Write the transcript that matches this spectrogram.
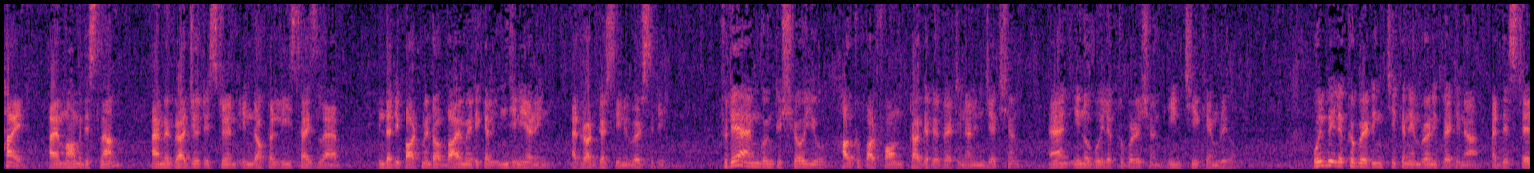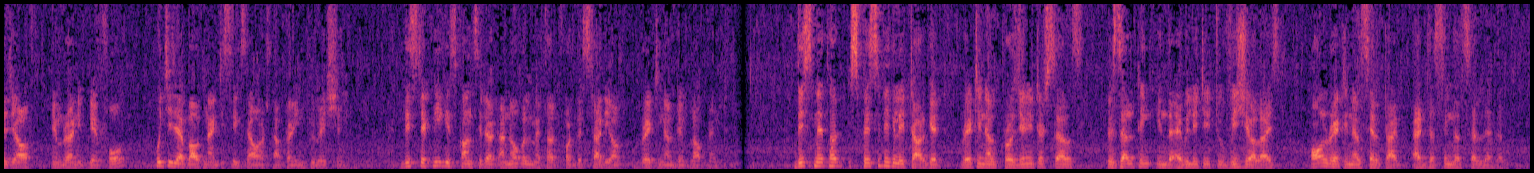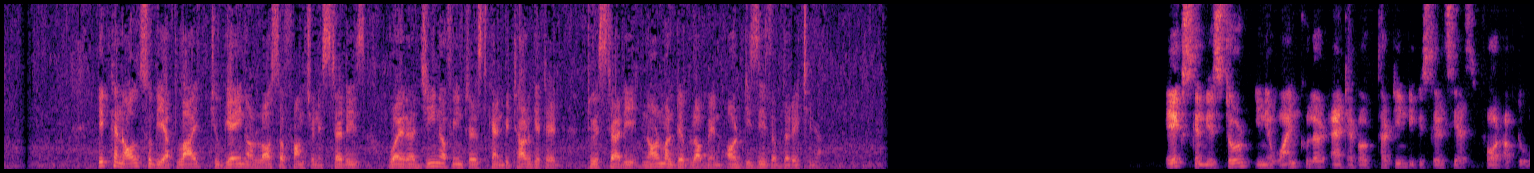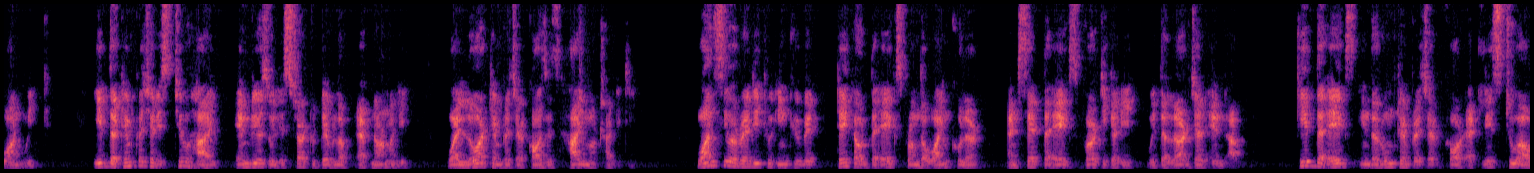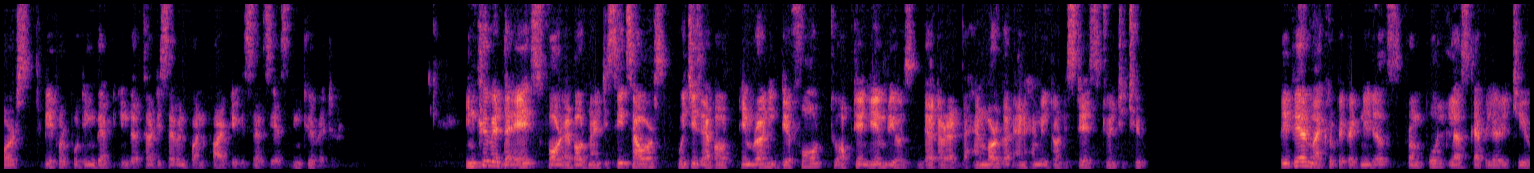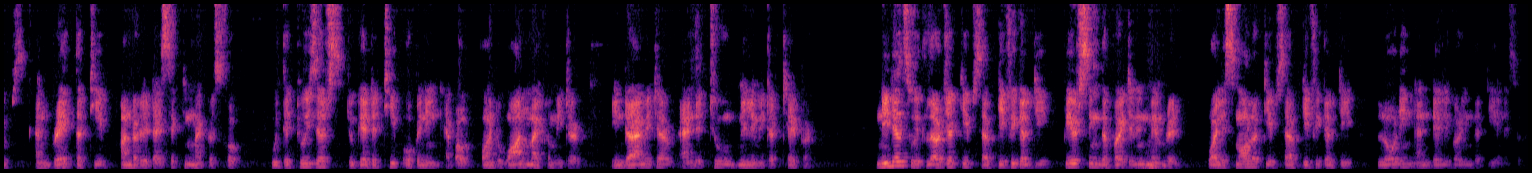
Hi, I am Mohammed Islam. I am a graduate student in Dr. Li Cai's lab in the Department of Biomedical Engineering at Rutgers University. Today I am going to show you how to perform targeted retinal injection and in ovo electroporation in chick embryo. We'll be electroporating chicken embryonic retina at the stage of embryonic day 4, which is about 96 hours after incubation. This technique is considered a novel method for the study of retinal development. This method specifically targets retinal progenitor cells resulting in the ability to visualize all retinal cell type at the single cell level. It can also be applied to gain or loss of function studies where a gene of interest can be targeted to study normal development or disease of the retina. Eggs can be stored in a wine cooler at about 13 degrees Celsius for up to one week. If the temperature is too high, embryos will start to develop abnormally, while lower temperature causes high mortality. Once you are ready to incubate, take out the eggs from the wine cooler and set the eggs vertically with the larger end up. Keep the eggs in the room temperature for at least 2 hours before putting them in the 37.5 degrees Celsius incubator. Incubate the eggs for about 96 hours, which is about embryonic day 4 to obtain embryos that are at the Hamburger and Hamilton stage 22. Prepare micropipette needles from pooled glass capillary tubes and break the tip under a dissecting microscope with the tweezers to get a tip opening about 0.1 micrometer in diameter and a 2 millimeter taper. Needles with larger tips have difficulty piercing the vitelline membrane while smaller tips have difficulty loading and delivering the DNA solution.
